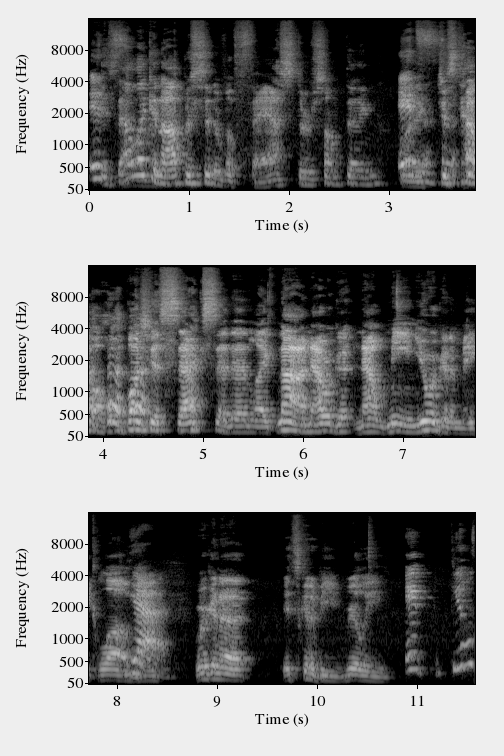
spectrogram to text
Is that like an opposite of a fast or something? It's- Like just have a whole bunch of sex and then like, nah, now we're gonna now me and you are gonna make love. yeah. We're gonna it's gonna be really It feels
